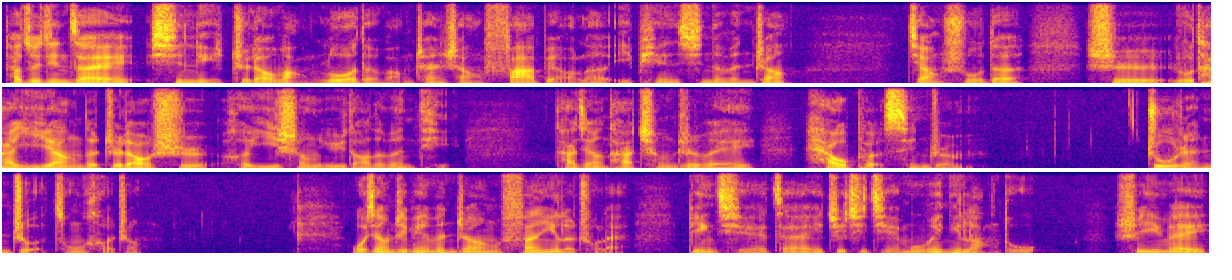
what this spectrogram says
他最近在心理治疗网络的网站上发表了一篇新的文章，讲述的。是如他一样的治疗师和医生遇到的问题，他将它称之为 “helper syndrome”（ 助人者综合症）。我将这篇文章翻译了出来，并且在这期节目为你朗读，是因为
